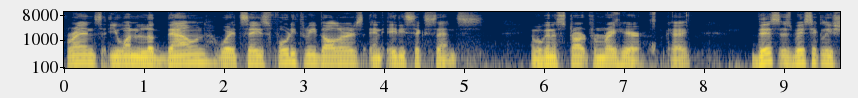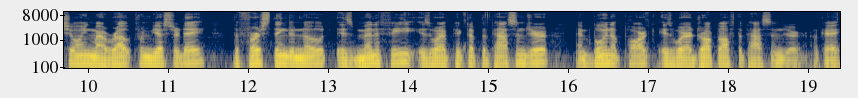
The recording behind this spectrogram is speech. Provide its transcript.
friends, you want to look down where it says $43.86. And we're going to start from right here, okay? This is basically showing my route from yesterday. The first thing to note is Menifee is where I picked up the passenger and Buena Park is where I dropped off the passenger, okay?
